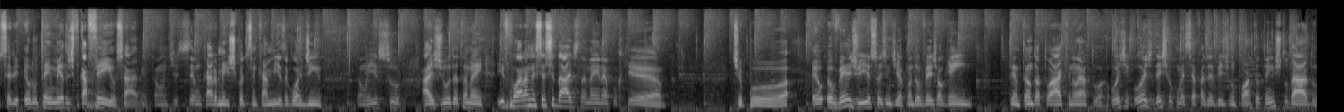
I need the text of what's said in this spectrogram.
se- ele- eu não tenho medo de ficar feio, sabe? Então, de ser um cara meio escuro, sem camisa, gordinho. Então, isso ajuda também. E fora a necessidade também, né? Porque, tipo, eu, eu vejo isso hoje em dia, quando eu vejo alguém tentando atuar que não é ator. Hoje, hoje, desde que eu comecei a fazer vídeo no Porta, eu tenho estudado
